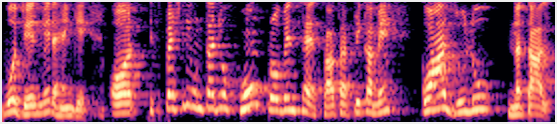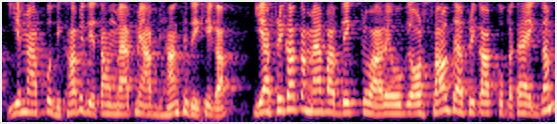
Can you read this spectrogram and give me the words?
वो जेल में रहेंगे। और स्पेशली उनका जो होम प्रोविंस है साउथ अफ्रीका में क्वाजुलू नताल ये मैं आपको दिखा भी देता हूँ मैप में आप ध्यान से देखिएगा। ये अफ्रीका का मैप आप देख पा रहे होगे और साउथ अफ्रीका आपको पता है, एकदम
